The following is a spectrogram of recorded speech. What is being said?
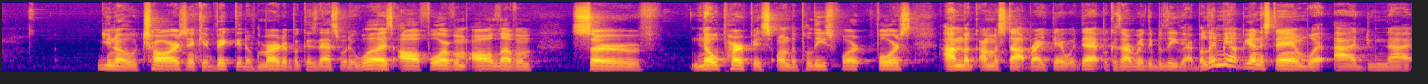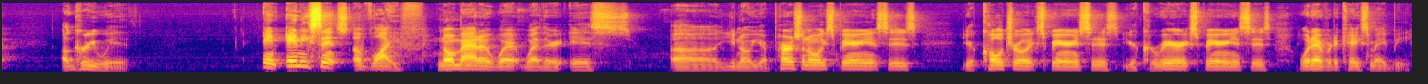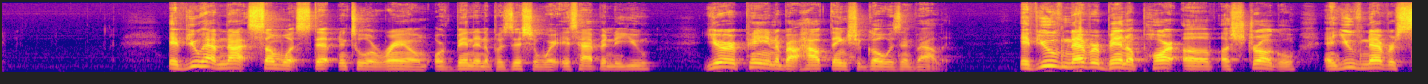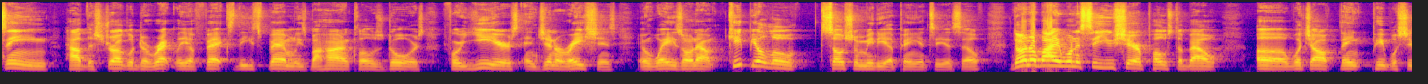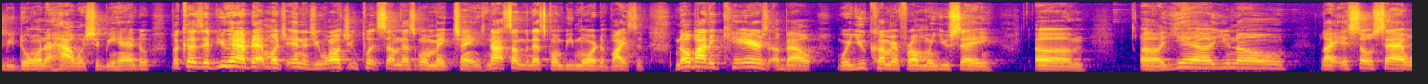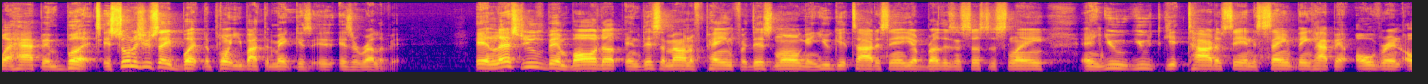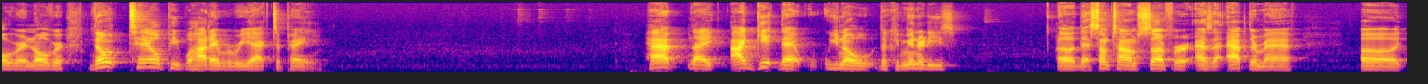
you know, charged and convicted of murder because that's what it was. All four of them, all of them serve no purpose on the police for- force. I'm, I'm gonna stop right there with that because I really believe that. But let me help you understand what I do not agree with. In any sense of life, no matter what, whether it's uh, you know your personal experiences, your cultural experiences, your career experiences, whatever the case may be if you have not somewhat stepped into a realm or been in a position where it's happened to you, your opinion about how things should go is invalid. If you've never been a part of a struggle and you've never seen how the struggle directly affects these families behind closed doors for years and generations and ways on out, keep your little social media opinion to yourself. Don't nobody want to see you share a post about uh, what y'all think people should be doing or how it should be handled. Because if you have that much energy, why don't you put something that's going to make change, not something that's going to be more divisive. Nobody cares about where you coming from when you say, um, uh, yeah, you know, like it's so sad what happened. But as soon as you say but, the point you about to make is, is, is irrelevant. Unless you've been balled up in this amount of pain for this long and you get tired of seeing your brothers and sisters slain and you you get tired of seeing the same thing happen over and over and over, don't tell people how they will react to pain. Have like I get that you know the communities uh, that sometimes suffer as an aftermath. Uh,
